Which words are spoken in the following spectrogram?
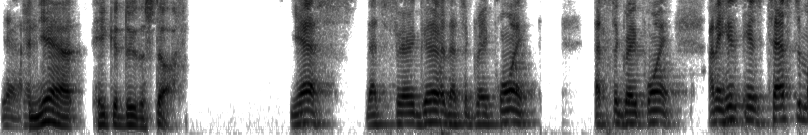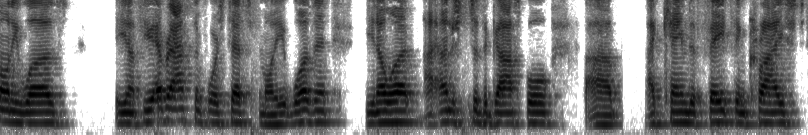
Yes. And yet he could do the stuff. Yes, that's very good. That's a great point. That's a great point. I mean, his his testimony was, you know, if you ever asked him for his testimony, it wasn't, you know what, I understood the gospel. Uh, I came to faith in Christ.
